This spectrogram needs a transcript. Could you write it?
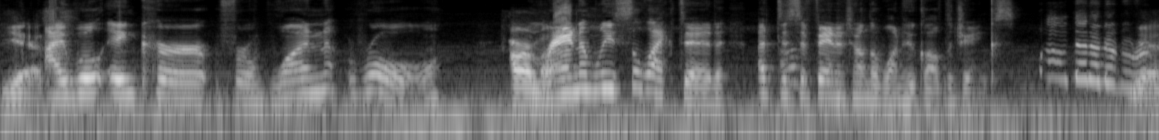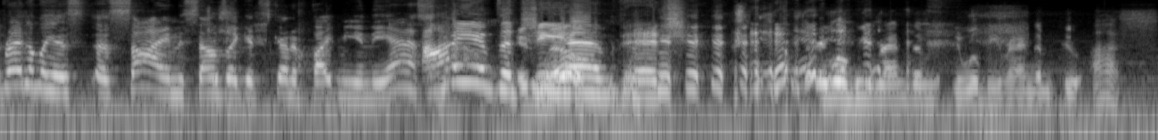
Yes. I will incur for one roll, Karma. randomly selected, a oh. disadvantage on the one who called the jinx. Well, no, no, no. Yeah. Randomly a, a sign sounds like it's gonna bite me in the ass. I am the It GM, bitch. it will be random. It will be random to us.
